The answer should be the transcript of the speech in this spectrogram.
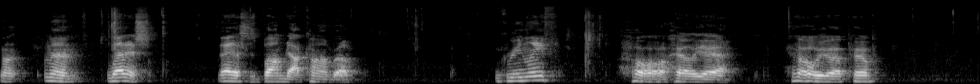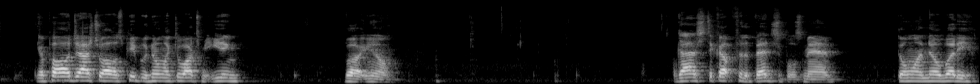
Man, lettuce. Lettuce is bomb.com, bro. Green leaf? Oh, hell yeah. Hell yeah, pimp. I apologize to all those people who don't like to watch me eating. But, you know, gotta stick up for the vegetables, man. Don't want nobody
